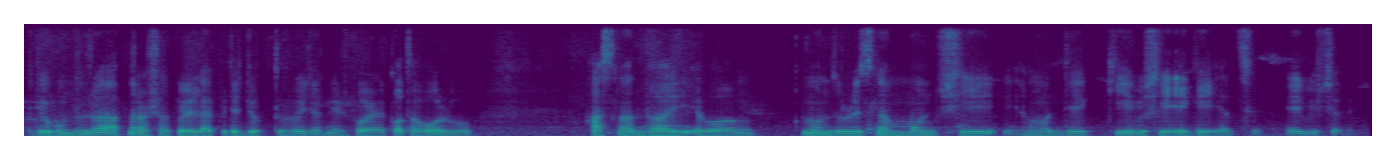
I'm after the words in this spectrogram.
প্রিয় বন্ধুরা, আপনারা সকলে ল্যাপিতে যুক্ত হয়ে যান। এরপরে কথা বলব। হাসনাত ভাই এবং মঞ্জুরুল ইসলাম মুন্সি এর মধ্যে কে বেশি এগিয়ে আছে? এই বিষয়ে।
